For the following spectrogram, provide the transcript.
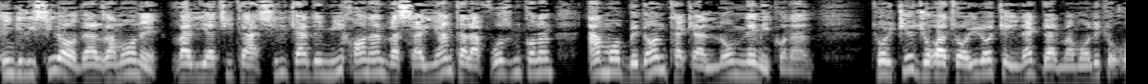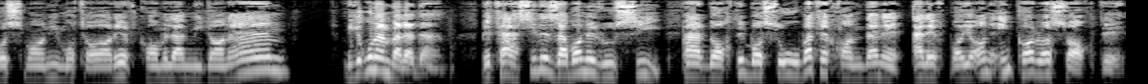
انگلیسی را در زمان ولیتی تحصیل کرده می‌خوانند و صحیحا تلفظ می‌کنند اما بدان تکلم نمی‌کنند ترکیه جغتایی را که اینک در ممالک عثمانی متعارف کاملا می‌دانند میگه اونم بلدن. به تحصیل زبان روسی پرداخته با صعوبت خواندن الفبای آن این کار را ساخته.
